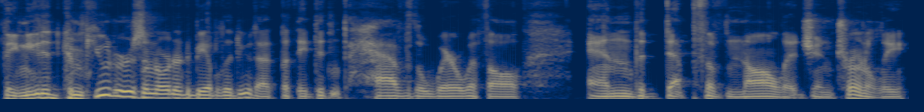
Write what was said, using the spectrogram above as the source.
They needed computers in order to be able to do that, but they didn't have the wherewithal and the depth of knowledge internally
